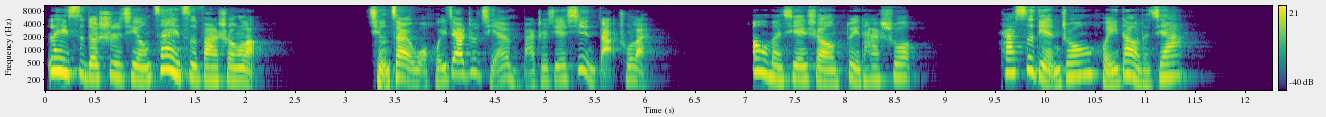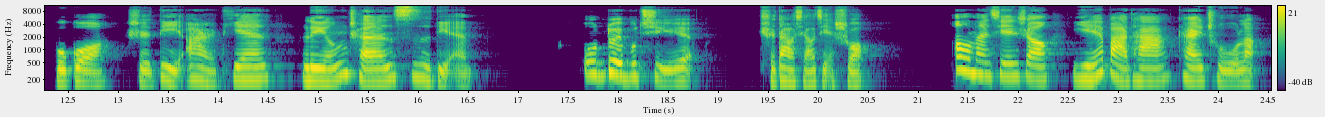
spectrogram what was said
类似的事情再次发生了。请在我回家之前把这些信打出来。傲慢先生对他说。他四点钟回到了家，不过是第二天。凌晨四点，哦，对不起，迟到小姐说。傲慢先生也把他开除了。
